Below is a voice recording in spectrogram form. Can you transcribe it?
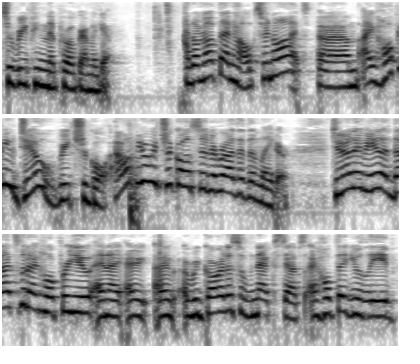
to repeating the program again. I don't know if that helps or not. Um, I hope you do reach your goal. I hope you reach your goal sooner rather than later. Do you know what I mean? That's what I hope for you. And I, I, I, regardless of next steps, I hope that you leave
